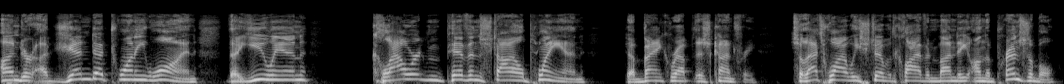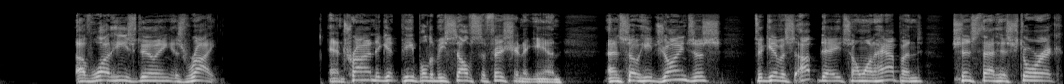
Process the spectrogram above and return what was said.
under Agenda 21, the UN Cloward and Piven style plan to bankrupt this country. So that's why we stood with Cliven Bundy on the principle of what he's doing is right and trying to get people to be self-sufficient again. And so he joins us to give us updates on what happened since that historic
